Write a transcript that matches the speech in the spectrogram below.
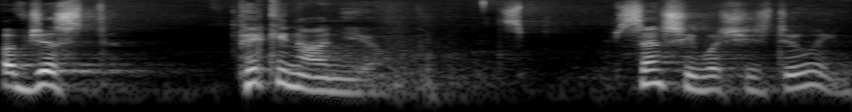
of just picking on you? It's essentially what she's doing.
